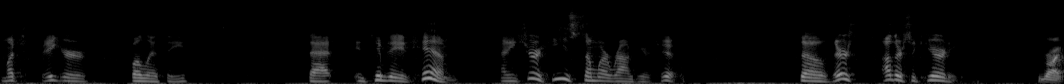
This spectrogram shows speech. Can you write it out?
much bigger Bolithi that intimidated him, and he's sure he's somewhere around here too. So there's other security. Right.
